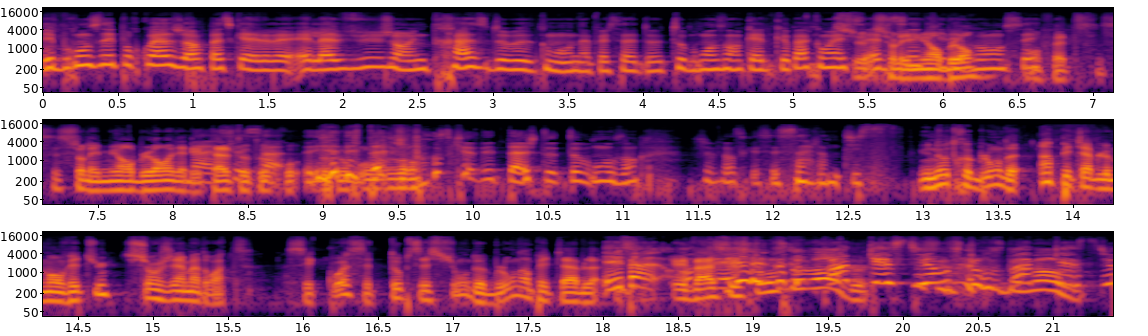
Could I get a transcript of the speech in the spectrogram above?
Et bronzé, pourquoi? Genre parce qu'elle elle a vu genre une trace de comment on appelle ça de taux bronzant quelque part. Comment elle, sur, elle sur les murs blancs, en fait. C'est sur les murs blancs, il y a Bah, des taches Il y a des taches, Je d'auto-bronzant. pense qu'il y a des taches de taux bronzant. Je pense que c'est ça l'indice. Une autre blonde impeccablement vêtue surgit à ma droite. C'est quoi cette obsession de blonde impeccable Eh ben, Eh ben, c'est ce qu'on se demande Bonne question. C'est ce qu'on se Bonne demande question.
